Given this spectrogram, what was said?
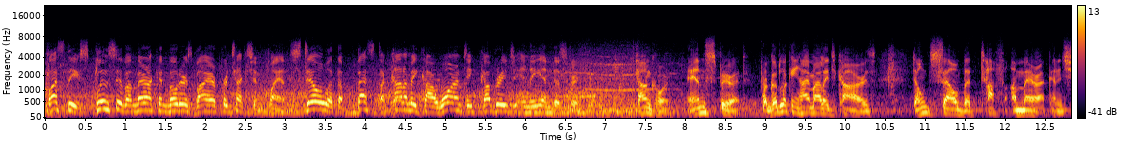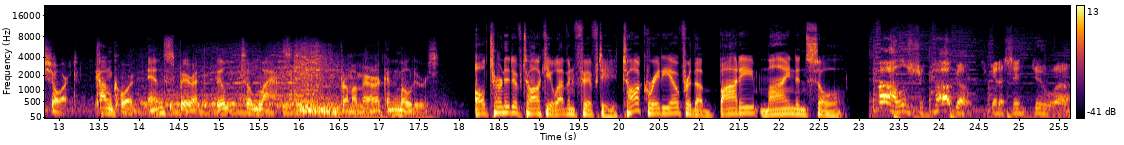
plus the exclusive American Motors buyer protection plan, still with the best economy car warranty coverage in the industry. Concord and Spirit, for good-looking high-mileage cars, don't sell the tough American short. Concord and Spirit, built to last from American Motors. Alternative Talk 1150, talk radio for the body, mind, and soul. Little Chicago to get us into uh,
